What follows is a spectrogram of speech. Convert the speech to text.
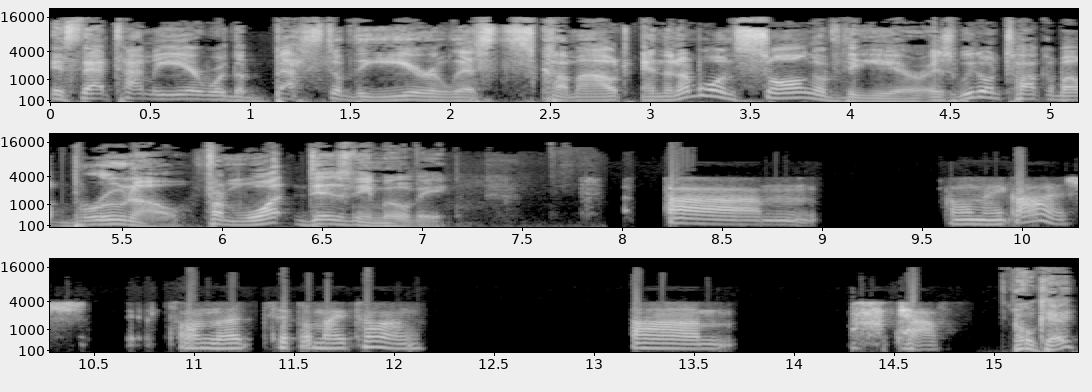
It's that time of year where the best of the year lists come out, and the number one song of the year is We Don't Talk About Bruno from what Disney movie? Um, oh my gosh. It's on the tip of my tongue. Um, pass. Okay.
